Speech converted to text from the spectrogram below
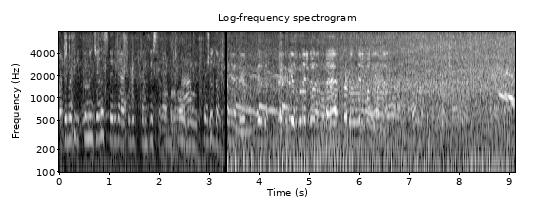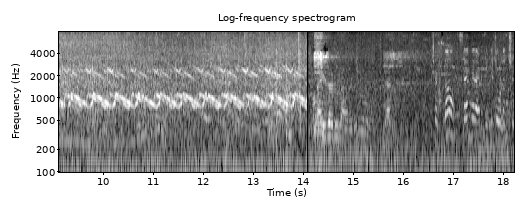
ఆటోమేటిక్ ఇక్కడ నుంచి అయినా సరిగా యాక్టివిటీ కనిపిస్తుంది అప్పుడు చూద్దాం చెప్తాం సార్ మీరు అక్కడికి వెళ్ళి చూడొచ్చు.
